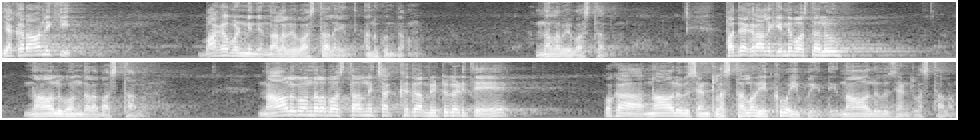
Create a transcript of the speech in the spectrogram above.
ఎకరానికి బాగా పండింది నలభై బస్తాలు అయింది అనుకుందాం. నలభై బస్తాలు. పది ఎకరాలకి ఎన్ని బస్తాలు? నాలుగు వందల బస్తాలు. నాలుగు వందల బస్తాలని చక్కగా మెట్టుగడితే ఒక నాలుగు సెంట్ల స్థలం ఎక్కువ అయిపోయింది నాలుగు సెంట్ల స్థలం.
